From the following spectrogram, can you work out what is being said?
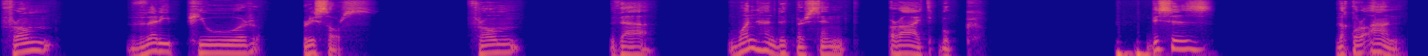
from very pure resource, from the 100% right book. This is the Quran,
